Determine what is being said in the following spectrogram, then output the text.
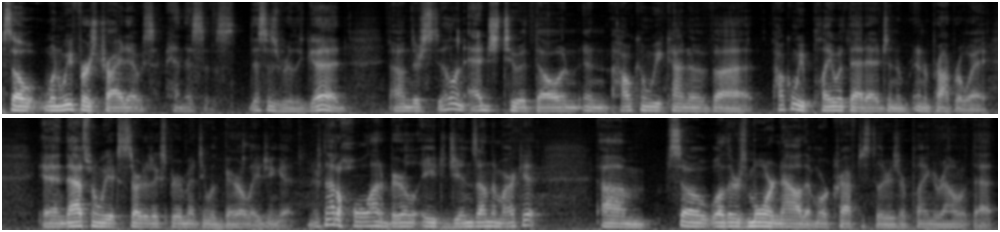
so when we first tried it, we said, "Man, this is this is really good." Um, there's still an edge to it though, and, and how can we kind of uh, how can we play with that edge in a, in a proper way? And that's when we started experimenting with barrel aging it. There's not a whole lot of barrel aged gins on the market, um, so well, there's more now that more craft distilleries are playing around with that.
